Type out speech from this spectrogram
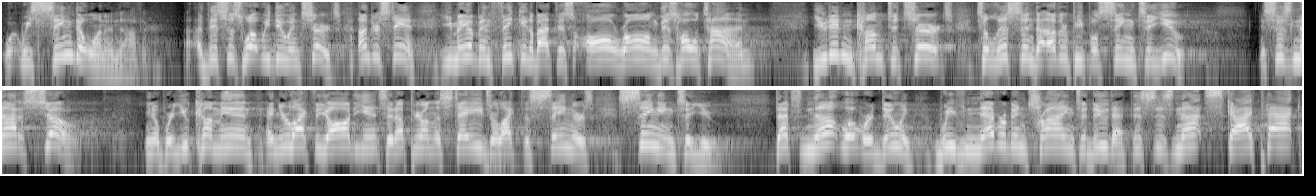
We sing to one another. Uh, this is what we do in church. Understand, you may have been thinking about this all wrong this whole time. You didn't come to church to listen to other people sing to you. This is not a show. You know, where you come in and you're like the audience and up here on the stage are like the singers singing to you. That's not what we're doing. We've never been trying to do that. This is not Sky Pack.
